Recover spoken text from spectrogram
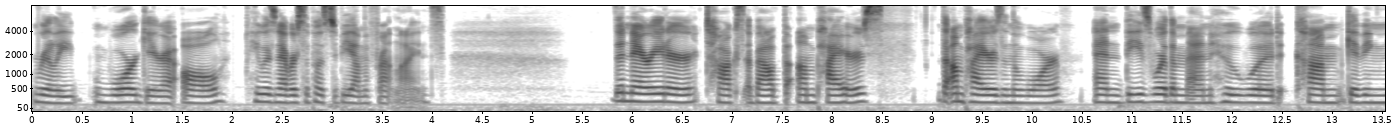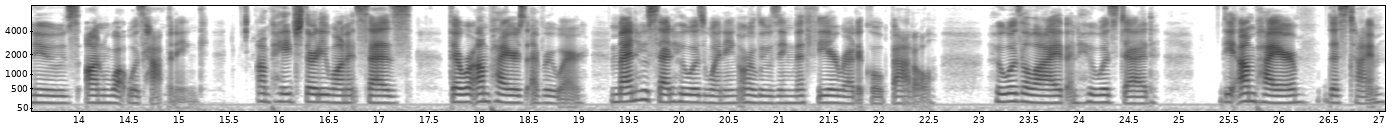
really war gear at all. He was never supposed to be on the front lines. The narrator talks about the umpires, the umpires in the war, and these were the men who would come giving news on what was happening. On page 31, it says, There were umpires everywhere, men who said who was winning or losing the theoretical battle, who was alive and who was dead. The umpire, this time,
